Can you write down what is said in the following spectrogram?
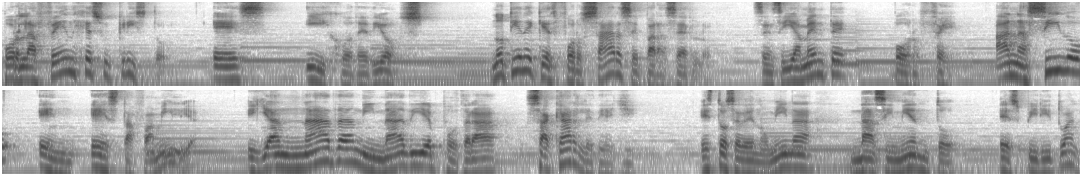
por la fe en Jesucristo, es hijo de Dios. No tiene que esforzarse para hacerlo, sencillamente por fe. Ha nacido en esta familia y ya nada ni nadie podrá sacarle de allí. Esto se denomina nacimiento espiritual.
